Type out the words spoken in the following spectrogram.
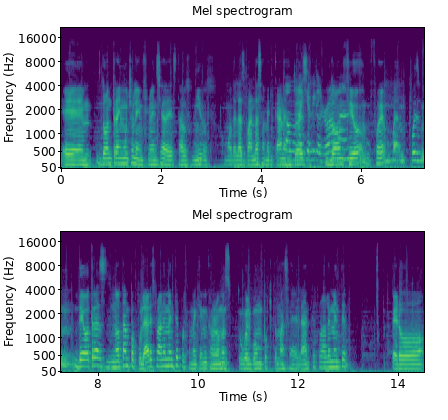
Eh, Don trae mucho la influencia de Estados Unidos, como de las bandas americanas. Como My Entonces, Don. Fio- fue, pues, de otras no tan populares probablemente, porque My Chemical Romance tuvo el boom un poquito más adelante probablemente, pero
